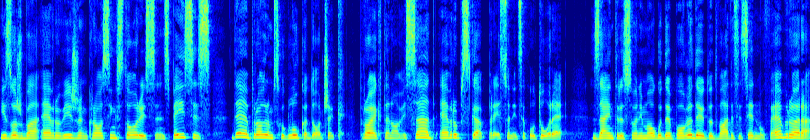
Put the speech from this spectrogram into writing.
Izložba Eurovision Crossing Stories and Spaces deo programskog luka Doček, projekta Novi Sad, Evropska predstavnica kulture. Zainteresovani mogu da je pogledaju do 27. februara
